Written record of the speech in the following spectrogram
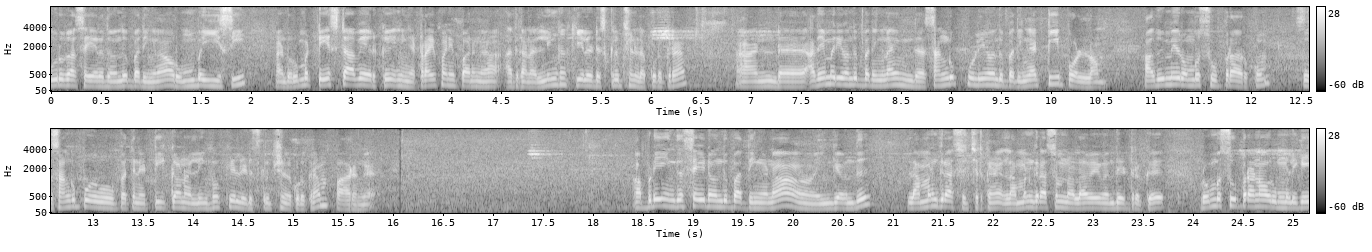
ஊறுகாய் செய்கிறது வந்து பார்த்திங்கன்னா ரொம்ப ஈஸி அண்ட் ரொம்ப டேஸ்ட்டாகவே இருக்குது நீங்கள் ட்ரை பண்ணி பாருங்கள் அதுக்கான லிங்க்கும் கீழே டிஸ்கிரிப்ஷனில் கொடுக்குறேன். அண்டு அதே மாதிரி வந்து பார்த்திங்கன்னா இந்த சங்குப்பூலையும் வந்து பார்த்திங்கன்னா டீ போடலாம். அதுவுமே ரொம்ப சூப்பராக இருக்கும். ஸோ சங்கப்பூ பற்றின டீக்கான லிங்க்கும் கீழே டிஸ்கிரிப்ஷனில் கொடுக்குறேன். பாருங்கள் அப்படியே இந்த சைடு வந்து பார்த்தீங்கன்னா இங்கே வந்து லெமன் கிராஸ் வச்சுருக்கேன். லெமன் கிராஸும் நல்லாவே வந்துட்டுருக்கு. ரொம்ப சூப்பரான ஒரு மூலிகை.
